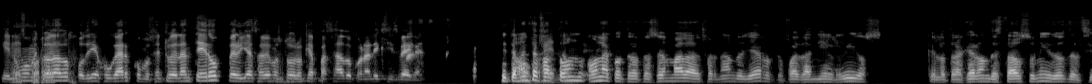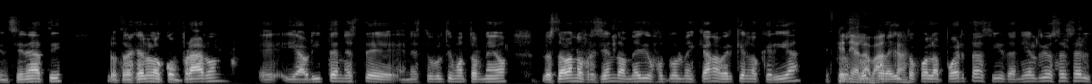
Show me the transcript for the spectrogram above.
que en un momento dado podría jugar como centro delantero, pero ya sabemos todo lo que ha pasado con Alexis Vega. Y también te faltó una contratación mala de Fernando Hierro, que fue Daniel Ríos, que lo trajeron de Estados Unidos, del Cincinnati, lo trajeron, lo compraron, eh, y ahorita en este, en este último torneo lo estaban ofreciendo a medio fútbol mexicano a ver quién lo quería. Es que ni a la por ahí tocó la puerta, sí, Daniel Ríos es el,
